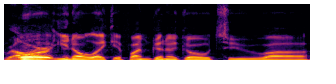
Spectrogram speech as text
Right, or you know like if I'm going to go to uh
